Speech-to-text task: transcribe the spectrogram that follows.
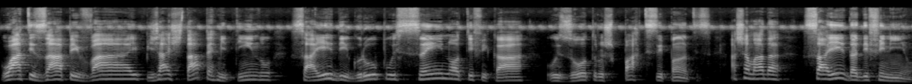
O WhatsApp vai, já está permitindo sair de grupos sem notificar os outros participantes, a chamada saída de fininho.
